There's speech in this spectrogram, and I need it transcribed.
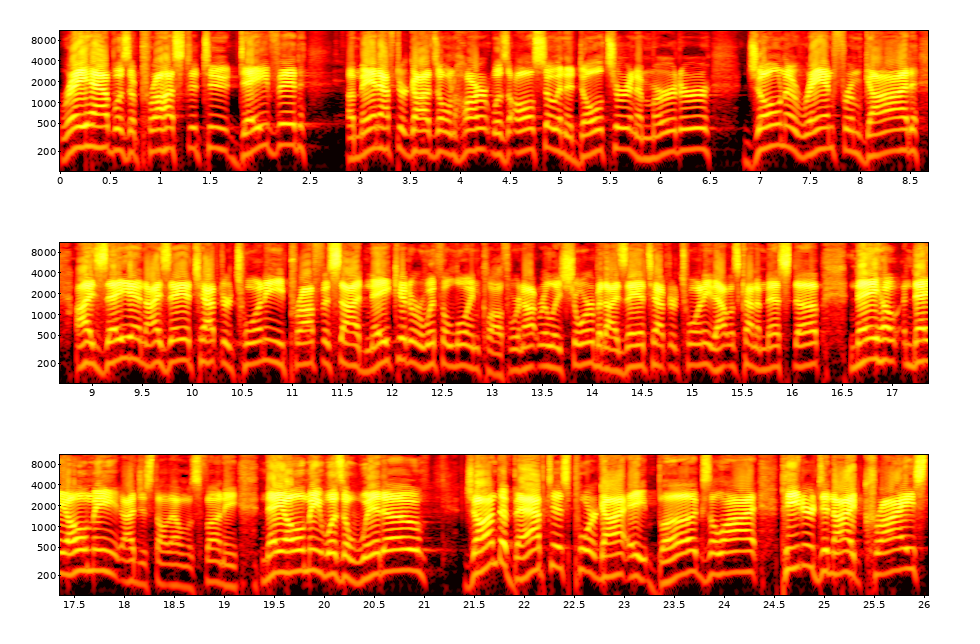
Rahab was a prostitute. David, a man after God's own heart, was also an adulterer and a murderer. Jonah ran from God. Isaiah in Isaiah chapter 20, he prophesied naked or with a loincloth. We're not really sure, but Isaiah chapter 20, that was kind of messed up. Naomi, I just thought that one was funny. Naomi was a widow. John the Baptist, poor guy, ate bugs a lot. Peter denied Christ.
